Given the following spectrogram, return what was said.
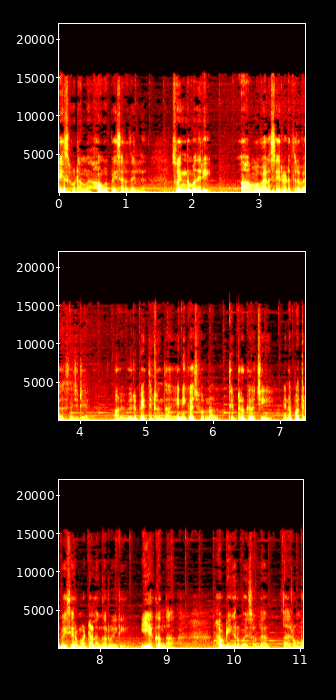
பேச விடாமல் அவங்க பேசுகிறதே இல்லை. ஸோ இந்த மாதிரி அவன் வேலை செய்கிற இடத்துல வேலை செஞ்சுட்டு அவளை வெறுப்பேற்றிட்டு இருந்தா என்னைக்காச்சும் ஒரு நாள் திட்டுறக்காச்சு என்னை பார்த்து பேசிட மாட்டாளுங்கிற ஒரு இயக்கம்தான். அப்படிங்கிற மாதிரி சொல்ல அது ரொம்ப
